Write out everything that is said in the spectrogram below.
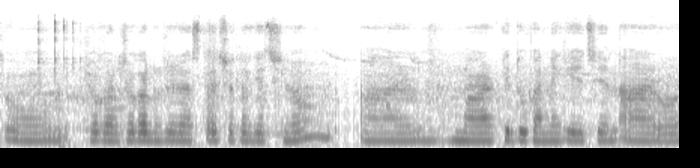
তো সকাল সকাল উঠে রাস্তায় চলে গেছিল আর মা আর কি দোকানে গিয়েছেন আর ওর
